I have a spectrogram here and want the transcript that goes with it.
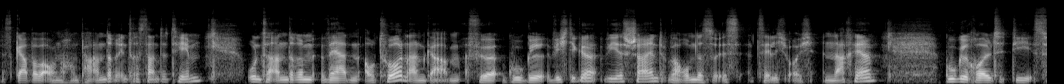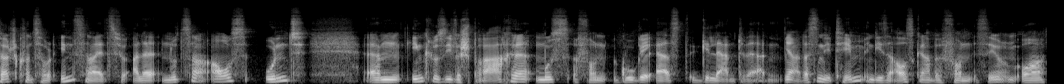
Es gab aber auch noch ein paar andere interessante Themen. Unter anderem werden Autorenangaben für Google wichtiger, wie es scheint. Warum das so ist, erzähle ich euch nachher. Google rollt die Search Console Insights für alle Nutzer aus und ähm, inklusive Sprache muss von Google erst gelernt gelernt werden. Ja, das sind die Themen in dieser Ausgabe von SEO im Ohr.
